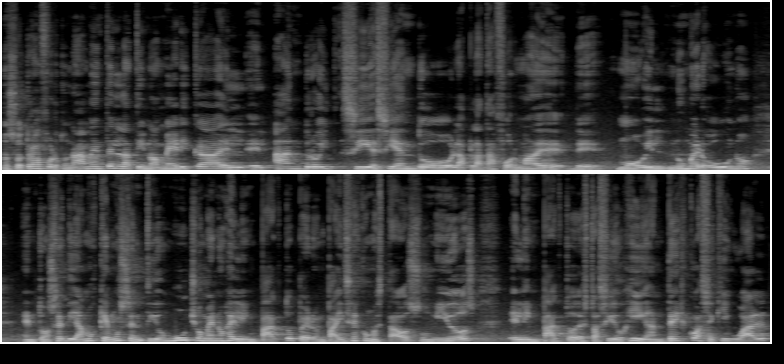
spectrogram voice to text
Nosotros afortunadamente en Latinoamérica el, Android sigue siendo la plataforma de, de, móvil número uno entonces digamos que hemos sentido mucho menos el impacto, pero en países como Estados Unidos el impacto de esto ha sido gigantesco, así que igual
